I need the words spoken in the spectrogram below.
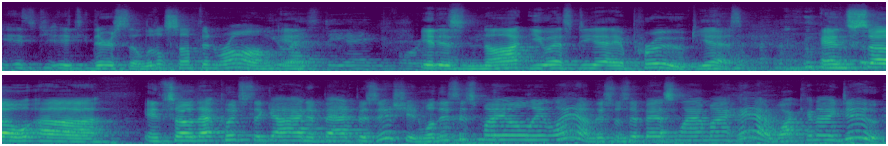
It's, it's, there's a little something wrong. USDA before. it is not USDA approved, yes. and so, uh, and so that puts the guy in a bad position. Well, this is my only lamb. This was the best lamb I had. What can I do?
